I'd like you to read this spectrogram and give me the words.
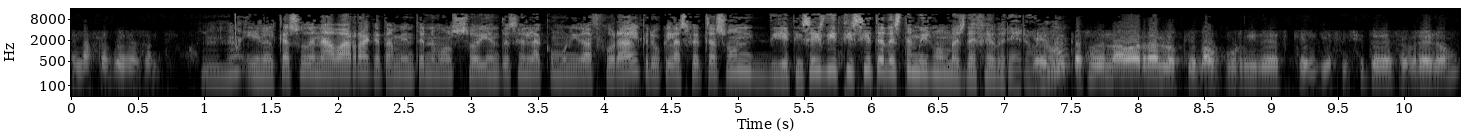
en las frecuencias antiguas. Uh -huh. Y en el caso de Navarra, que también tenemos oyentes en la comunidad foral, creo que las fechas son 16-17 de este mismo mes de febrero, ¿no? En el caso de Navarra, lo que va a ocurrir es que el 17 de febrero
